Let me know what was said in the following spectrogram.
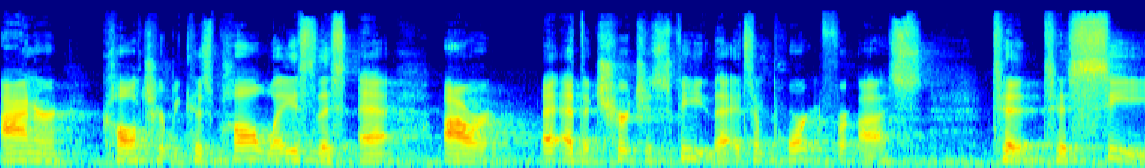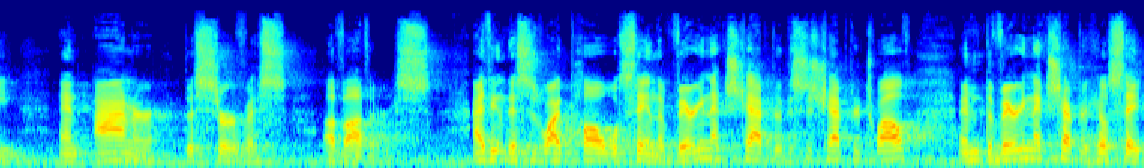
honor culture because Paul lays this at our at the church's feet that it's important for us to, to see and honor the service of others. I think this is why Paul will say in the very next chapter, this is chapter 12, and the very next chapter, he'll say,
